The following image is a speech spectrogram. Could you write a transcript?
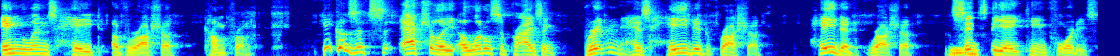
England's hate of Russia come from? Because it's actually a little surprising. Britain has hated Russia, hated Russia mm. since the 1840s.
